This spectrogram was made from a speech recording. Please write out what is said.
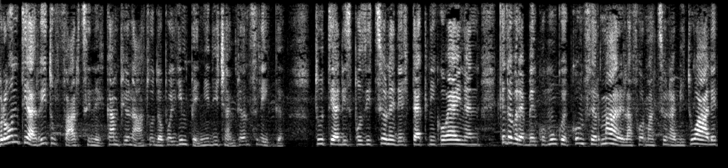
pronti a rituffarsi nel campionato dopo gli impegni di Champions League. Tutti a disposizione del tecnico Einen, che dovrebbe comunque confermare la formazione abituale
